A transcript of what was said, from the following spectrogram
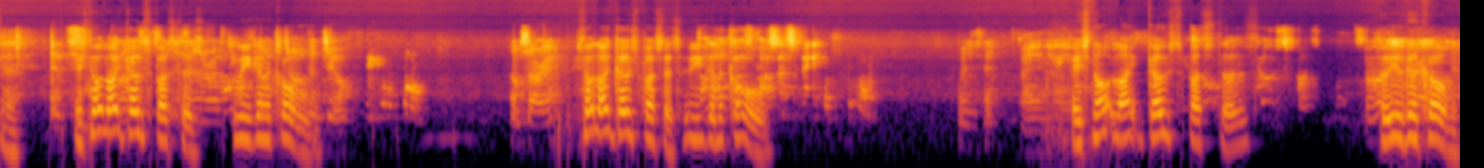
Yeah. It's It's not like it's- it's Ghostbusters. Who are you gonna field to jump call? I'm sorry. It's not like Ghostbusters. Who are you going to call? What did you say? I didn't hear you. It's not like Ghostbusters. Who are you going to call? No,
